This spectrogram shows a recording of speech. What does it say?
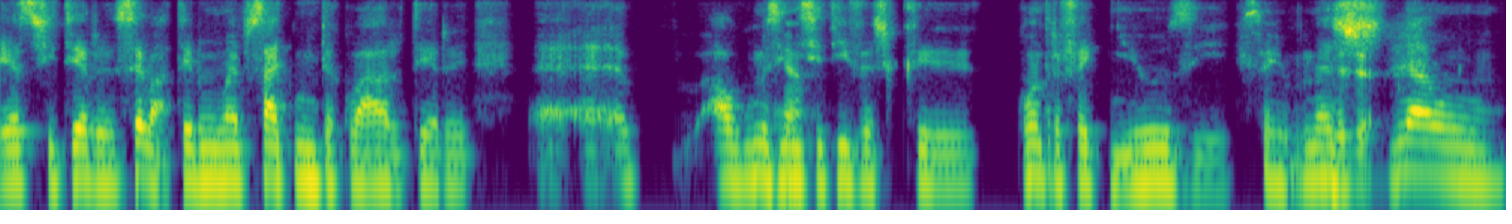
esses e ter, sei lá, ter um website muito claro, ter algumas yeah. iniciativas que contra fake news e Sim, mas, mas não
